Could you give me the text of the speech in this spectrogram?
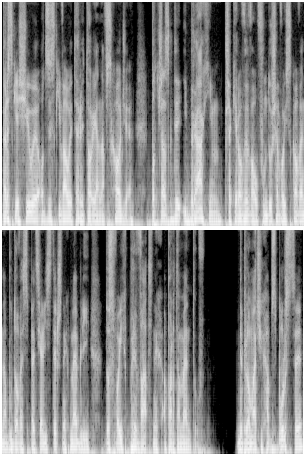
Perskie siły odzyskiwały terytoria na wschodzie, podczas gdy Ibrahim przekierowywał fundusze wojskowe na budowę specjalistycznych mebli do swoich prywatnych apartamentów. Dyplomaci habsburscy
